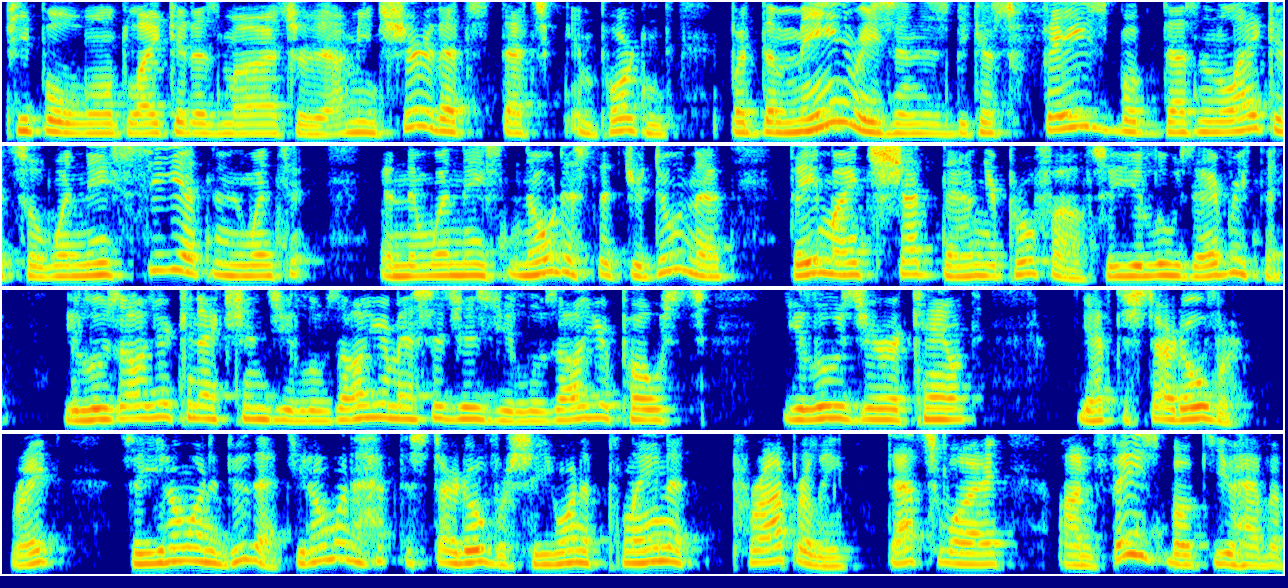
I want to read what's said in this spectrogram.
people won't like it as much or I mean sure that's that's important but the main reason is because Facebook doesn't like it. So when they see it and when and then when they notice that you're doing that they might shut down your profile. So you lose everything. You lose all your connections you lose all your messages you lose all your posts you lose your account. You have to start over right? So you don't want to do that. You don't want to have to start over. So you want to plan it properly. That's why on Facebook you have a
